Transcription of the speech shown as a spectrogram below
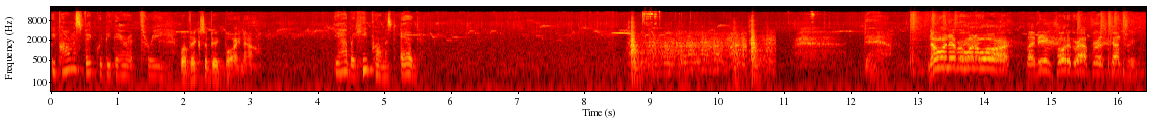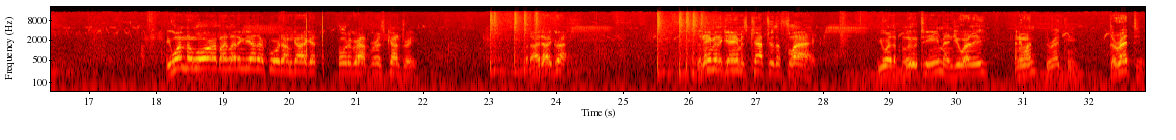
We promised Vic we'd be there at three. Well, Vic's a big boy now. Yeah, but he promised Ed. No one ever won a war by being photographed for his country. He won the war by letting the other poor dumb guy get photographed for his country. But I digress. The name of the game is capture the flag. You are the blue team and you are the... Anyone? The red team. The red team.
